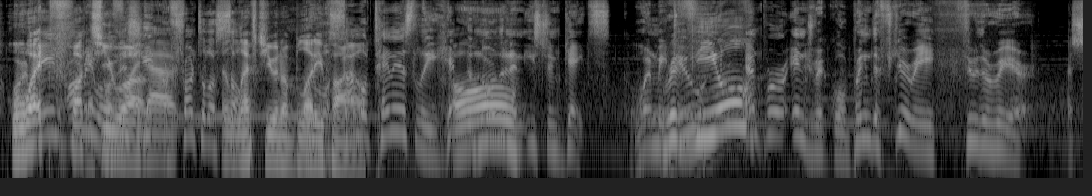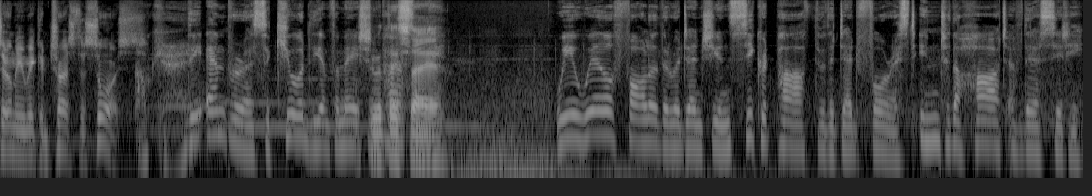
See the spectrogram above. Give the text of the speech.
what fucked you up initiate up a frontal assault. left you in a bloody We pile? simultaneously hit Oh. the northern and eastern gates. When we Reveal? do, Emperor Indrik will bring the Fury through the rear. Assuming we can trust the source. Okay. The Emperor secured the information See what they say. We will follow the Rodentians' secret path through the Dead Forest into the heart of their city.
